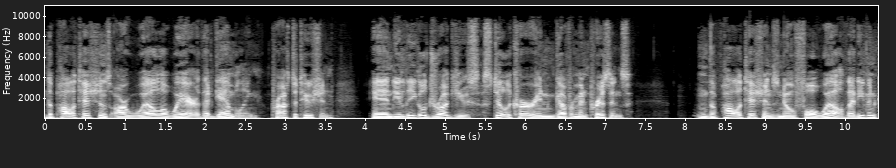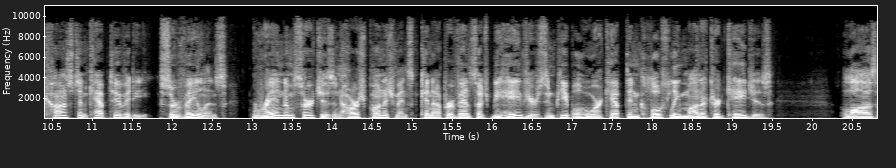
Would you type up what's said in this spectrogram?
The politicians are well aware that gambling, prostitution, and illegal drug use still occur in government prisons. The politicians know full well that even constant captivity, surveillance, random searches, and harsh punishments cannot prevent such behaviors in people who are kept in closely monitored cages. Laws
